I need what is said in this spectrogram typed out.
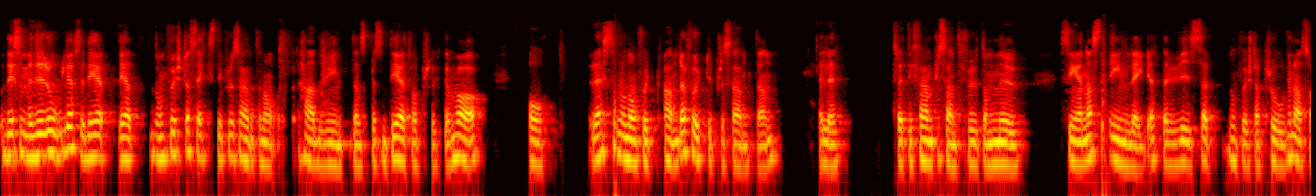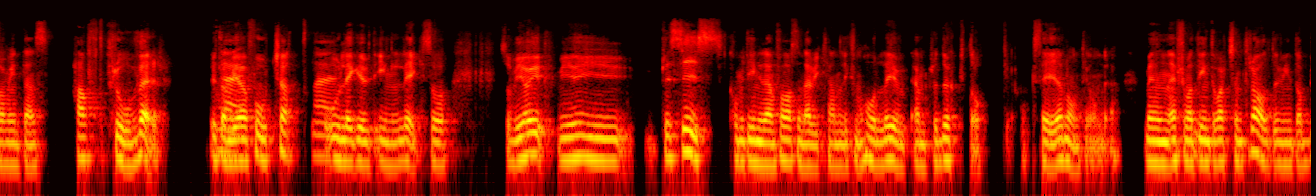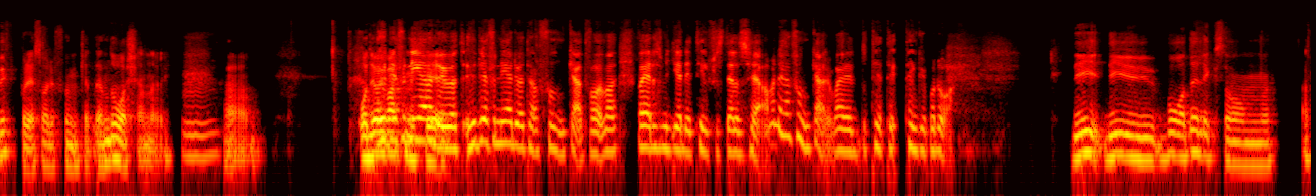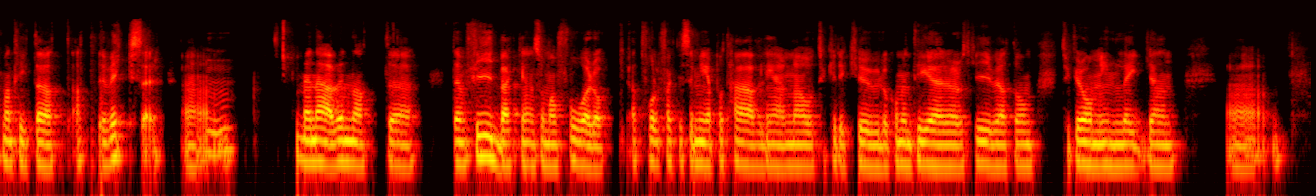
och det som är det roligaste det är, att de första 60 procenten hade vi inte ens presenterat vad produkten var och resten av de 40, andra 40 procenten, eller 35 procent förutom nu senaste inlägget där vi visar de första proverna så har vi inte ens haft prover utan Nej. vi har fortsatt Nej. att lägga ut inlägg. Så, så vi, har ju, vi har ju precis kommit in i den fasen där vi kan liksom hålla i en produkt och, och säga någonting om det. Men eftersom att det inte varit centralt och vi inte har byggt på det så har det funkat ändå känner vi. Mm. Um, och hur, definierar mycket... du att, hur definierar du att det har funkat? Vad, vad, vad är det som ger dig tillfredsställelse att säga att ja, det här funkar? Vad är det tänker du på då? Det är, det är ju både liksom att man tittar att, att det växer um, mm. men även att uh, den feedbacken som man får och att folk faktiskt är med på tävlingarna och tycker det är kul och kommenterar och skriver att de tycker om inläggen. Uh,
